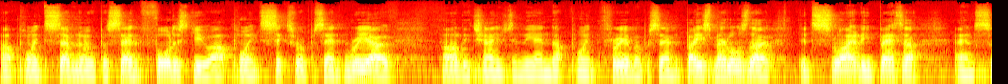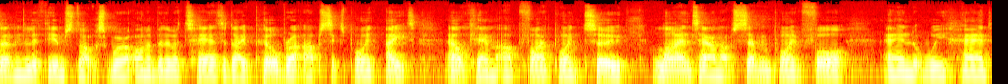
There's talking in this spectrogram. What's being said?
up 0.7%, Fortescue up 0.6%, Rio hardly changed in the end, up 0.3 of a percent. Base metals, though, did slightly better, and certainly lithium stocks were on a bit of a tear today. Pilbara up 6.8, Allkem up 5.2, Liontown up 7.4, and we had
